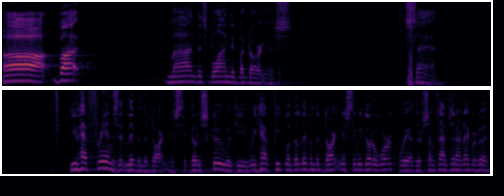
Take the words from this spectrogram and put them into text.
Uh, but mind that's blinded by darkness. Sad. You have friends that live in the darkness that go to school with you. We have people that live in the darkness that we go to work with, or sometimes in our neighborhood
